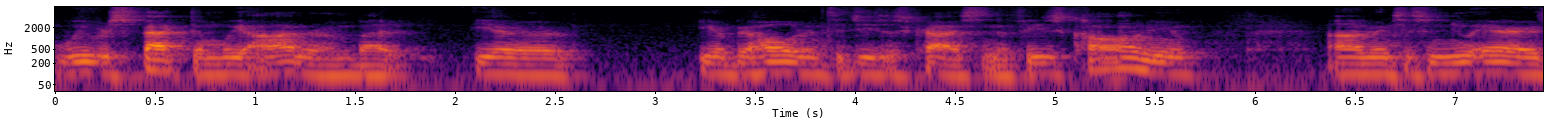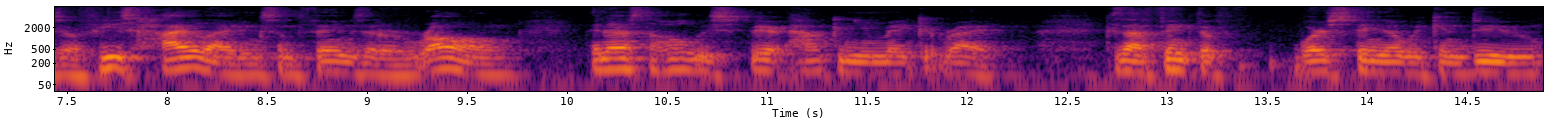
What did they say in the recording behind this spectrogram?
we respect them, we honor them, but you're you're beholden to Jesus Christ, and if He's calling you um, into some new areas, or if He's highlighting some things that are wrong, then ask the Holy Spirit, how can you make it right? Because I think the worst thing that we can do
